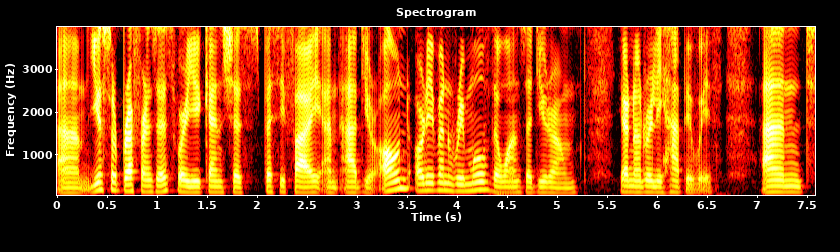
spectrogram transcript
um, user preferences where you can just specify and add your own or even remove the ones that you don't, you're not really happy with. And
